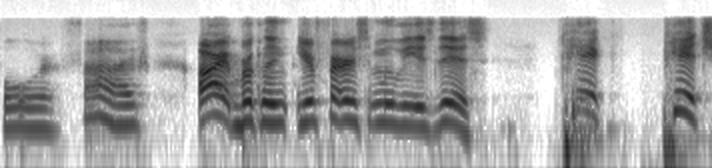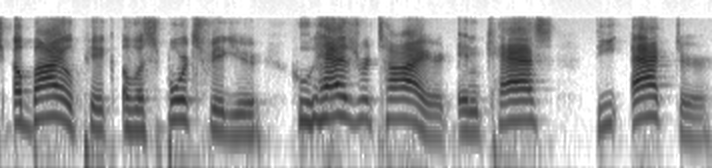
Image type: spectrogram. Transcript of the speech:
four, five. All right, Brooklyn, your first movie is this. Pick, pitch a biopic of a sports figure who has retired and cast the actor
